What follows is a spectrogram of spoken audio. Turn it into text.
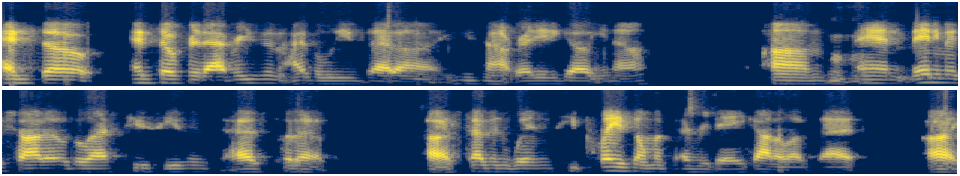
and so and so for that reason, I believe that uh he's not ready to go. You know, um, Mhm. and Manny Machado the last two seasons has put up uh seven wins. He plays almost every day. Gotta love that. Uh,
